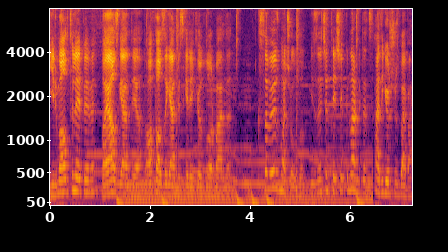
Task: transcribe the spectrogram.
Meh. 26 LP mi? Bayağı az geldi ya. Daha fazla gelmesi gerekiyordu normalde. Kısa ve öz maç oldu. İzlediğiniz için teşekkürler millet. Hadi görüşürüz bay bay.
